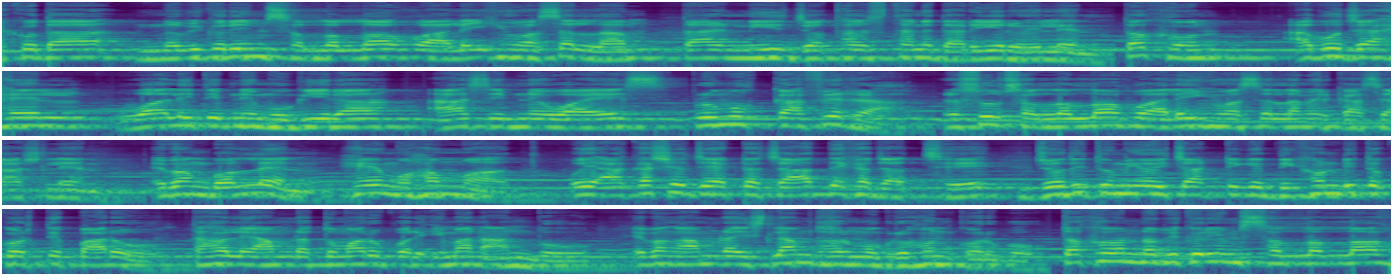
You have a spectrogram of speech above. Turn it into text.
একদা নবী করিম সাল্লাহ আলহি ওয়াসাল্লাম তার নিজ যথাস্থানে দাঁড়িয়ে রইলেন। তখন Abu Jahl, Walid ibn Mughira, As ibn Wais প্রমুখ কাফেররা রসুল সাল্লাহ আলহি ওয়াসাল্লামের কাছে আসলেন। এবং বললেন, হে মোহাম্মদ, ওই আকাশে যে একটা চাঁদ দেখা যাচ্ছে, যদি তুমি ওই চাঁদটিকে দ্বিখণ্ডিত করতে পারো, তাহলে আমরা তোমার উপর ইমান আনব এবং আমরা ইসলাম ধর্ম গ্রহণ করব। তখন নবী করিম সাল্লাহ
